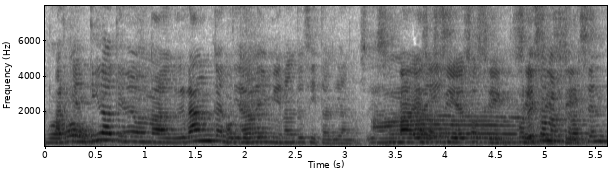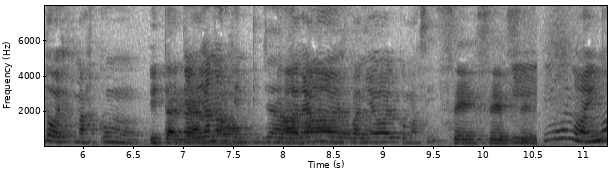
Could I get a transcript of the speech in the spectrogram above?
Wow. Argentina tiene una gran cantidad Ok. de inmigrantes italianos. Es Ah, un Ah, eso sí, eso sí. Por Sí, eso sí, nuestro sí. acento es más como Italiano. argentino, italiano, español, como así. Sí, sí, Y, sí. y bueno, ahí no,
